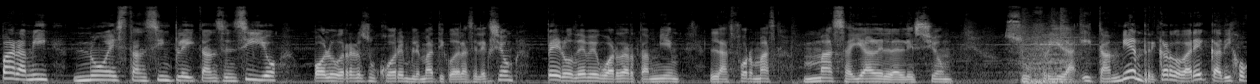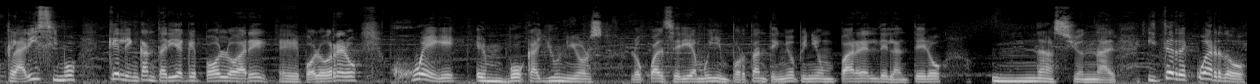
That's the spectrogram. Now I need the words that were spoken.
Para mí no es tan simple y tan sencillo. Polo Guerrero es un jugador emblemático de la selección, pero debe guardar también las formas más allá de la lesión sufrida. Y también Ricardo Gareca dijo clarísimo que le encantaría que Pablo, eh, Guerrero juegue en Boca Juniors, lo cual sería muy importante en mi opinión para el delantero nacional. Y te recuerdo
